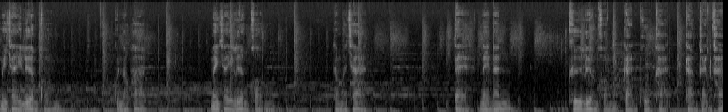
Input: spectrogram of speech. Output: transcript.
ไม่ใช่เรื่องของคุณภาพ ไม่ใช่เรื่องของธรรมชาติ แต่ในนั้นคือเรื่องของการผูกขาดทางการค้า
